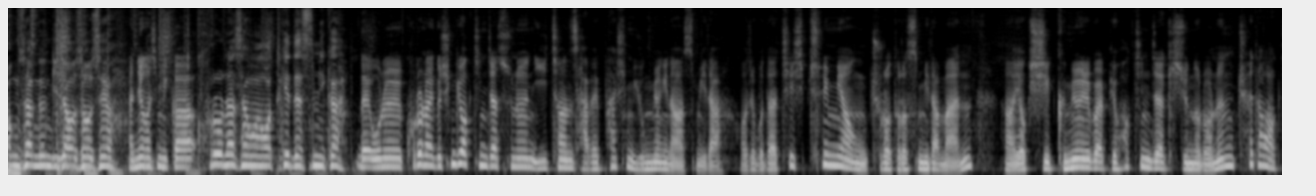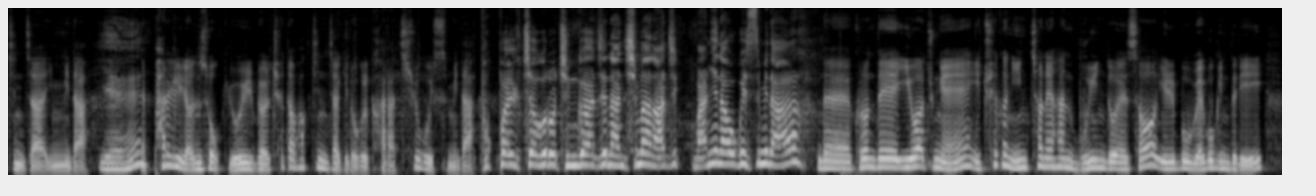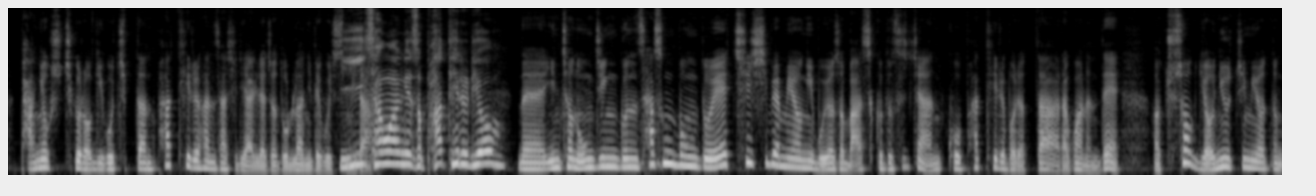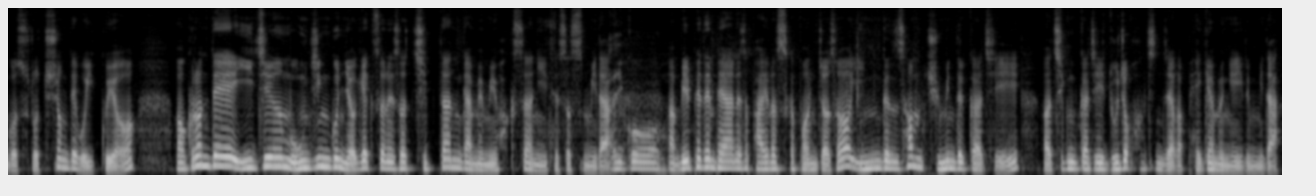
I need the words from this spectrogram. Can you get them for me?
정상근 기자 어서 오세요. 안녕하십니까. 코로나 상황 어떻게 됐습니까? 네, 오늘 코로나19 신규 확진자 수는 2,486명이 나왔습니다. 어제보다 77명 줄어들었습니다만 어, 역시 금요일 발표 확진자 기준으로는 최다 확진자입니다. 예. 8일 연속 요일별 최다 확진자 기록을 갈아치우고 있습니다. 폭발적으로 증가하진 않지만 아직 많이 나오고 있습니다. 네, 그런데 이 와중에 최근 인천의 한 무인도에서 일부 외국인들이 방역 수칙을 어기고 집단 파티를 한 사실이 알려져 논란이 되고 있습니다. 이 상황에서 파티 를요? 네, 인천 옹진군 사승봉도에 70여 명이 모여서 마스크도 쓰지 않고 파티를 벌였다라고 하는데 어, 추석 연휴쯤이었던 것으로 추정되고 있고요. 어, 그런데 이즈음 옹진군 여객선에서 집단 감염이 확산이 됐었습니다. 아이고. 아, 밀폐된 배 안에서 바이러스가 번져서 인근 섬 주민들까지 어, 지금까지 누적 확진자가 100여 명에 이릅니다.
